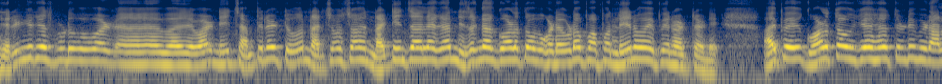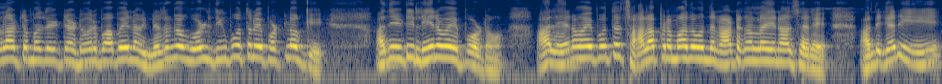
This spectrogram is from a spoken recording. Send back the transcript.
హిరణ్యకేశుడు వాడి వాడిని చంపినట్టు నరసింహస్వామి నటించాలే కానీ నిజంగా గోళతో ఒకడెవడో పాపం లేనవైపోయినట్టండి అయిపోయి గోళతో చేసేస్తుంటే వీడు అల్లాట మొదలెట్టాడు. వారి బాబాయ్ నాకు నిజంగా గోళ్ళు దిగిపోతున్నాయి పట్లోకి అదేంటి లీనమైపోవటం. ఆ లీనమైపోతే చాలా ప్రమాదం ఉంది నాటకంలో అయినా సరే. అందుకని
